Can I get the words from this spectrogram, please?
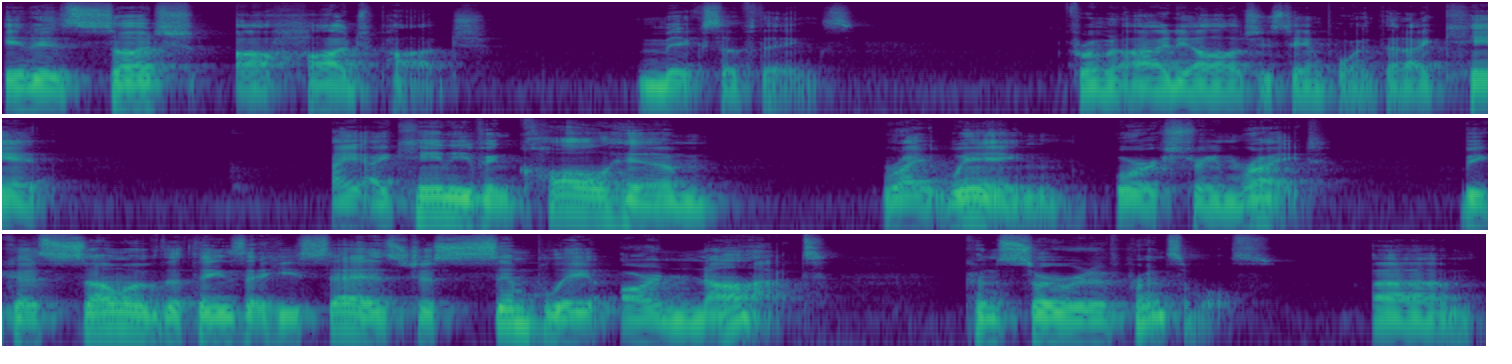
it is such a hodgepodge mix of things from an ideology standpoint that I can't I, I can't even call him right wing or extreme right because some of the things that he says just simply are not conservative principles. Um,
